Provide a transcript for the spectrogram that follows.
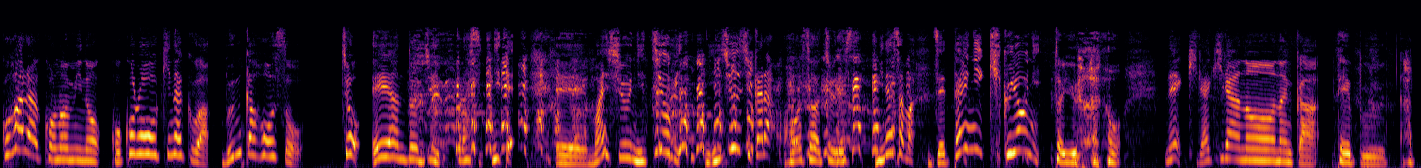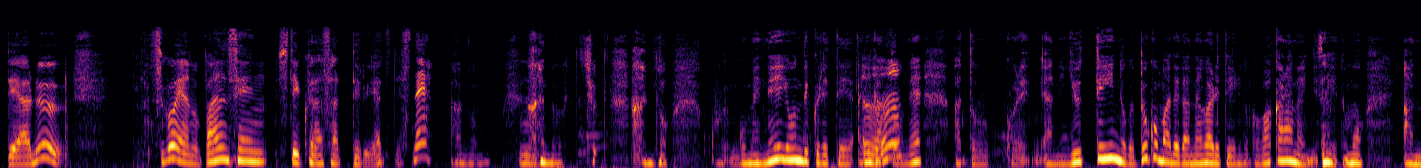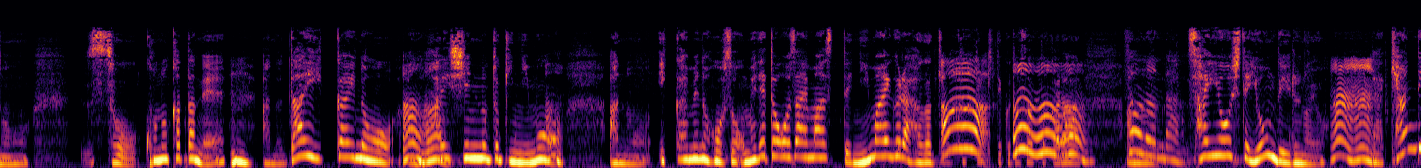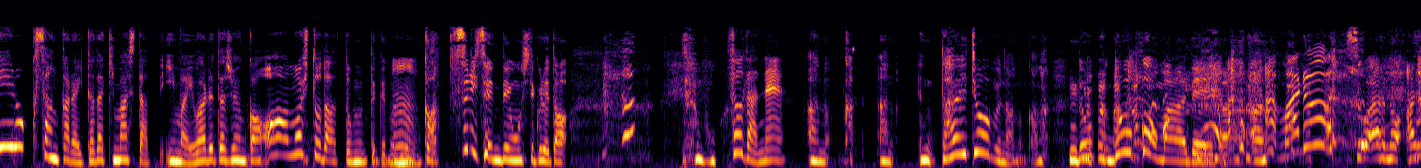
小原好みの心置きなくは文化放送、超 A&G プラスにて、えー、毎週日曜日20時から放送中です。皆様、絶対に聞くようにという、あの、ね、キラキラのなんかテープ貼ってある、すごいあの、番宣してくださってるやつですね。あの、うんあの、ちょ、あの、これごめんね、読んでくれてありがとうね。あと、これ、あの、言っていいのがどこまでが流れているのかわからないんですけれども、あの、そう、この方ね、うん。あの、第1回のあのうんうん。配信の時にも、うん。あの、1回目の放送おめでとうございますって2枚ぐらいハガキを送ってきてくださったから、あーうんうん。うんそうなんだ。採用して読んでいるのよ。うんうだからキャンディーロックさんからいただきましたって今言われた瞬間、ああ、あの人だって思ったけど、うん。もうがっつり宣伝をしてくれた。でも、そうだね。あの、か、あの、ん大丈夫なのかな？ど、どこまでが、あの、あ、丸すごい、あの、アニ、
